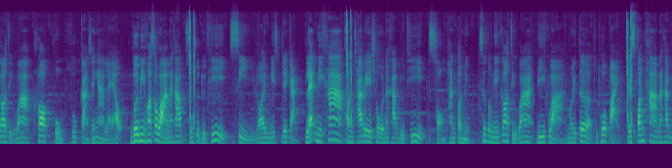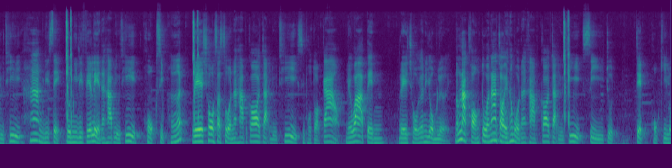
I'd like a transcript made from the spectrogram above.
ก็ถือว่าครอบคลุมทุกการใช้งานแล้ว โดยมีความสว่างนะครับ สูงสุดอยู่ที่ 400 นิตด้วยกัน และมีค่า contrast ratio นะครับอยู่ที่ 2,000 ต่อ 1 ซึ่งตรงนี้ก็ถือว่าดีกว่ามอนิเตอร์ทั่วไป response time นะครับอยู่ที่ 5 มิลลิเซกโดยมี refresh rate นะครับอยู่ที่ 60 เฮิร์ต ratio สัดส่วนนะครับก็จะอยู่ที่ 16 ต่อ 9 เรียกว่าเป็น เรโชยอดนิยมเลย น้ำหนักของตัวหน้าจอเองทั้งหมดนะครับ ก็จะอยู่ที่ 4.76 กิโล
